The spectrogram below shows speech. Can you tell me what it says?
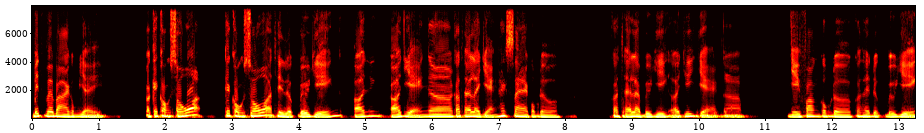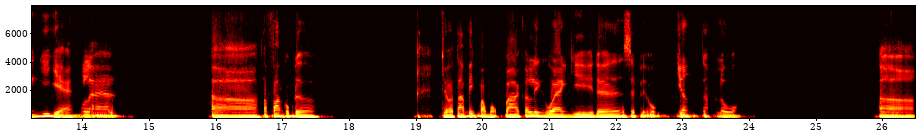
Bit với bài cũng vậy. Và cái con số cái con số thì được biểu diễn ở ở dạng uh, có thể là dạng hát xa cũng được. Có thể là biểu diễn ở dưới dạng ờ, uh, nhị phân cũng được có thể được biểu diễn dưới dạng là ờ, uh, thập phân cũng được. Cho ta biết bằng một ba có liên quan gì đến CPU nhân tập luồng? Uh,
